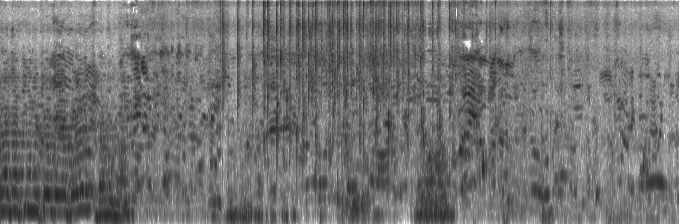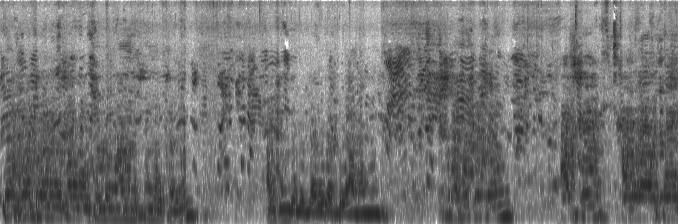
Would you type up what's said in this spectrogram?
আগে আপনি কেউ দয়া করে যাবেন না আলহামদুলিল্লাহ আজকে আমরা এই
